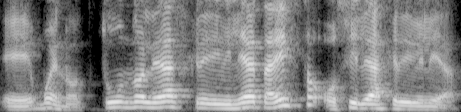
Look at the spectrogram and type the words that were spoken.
Eh, bueno, ¿tú no le das credibilidad a esto o sí le das credibilidad?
